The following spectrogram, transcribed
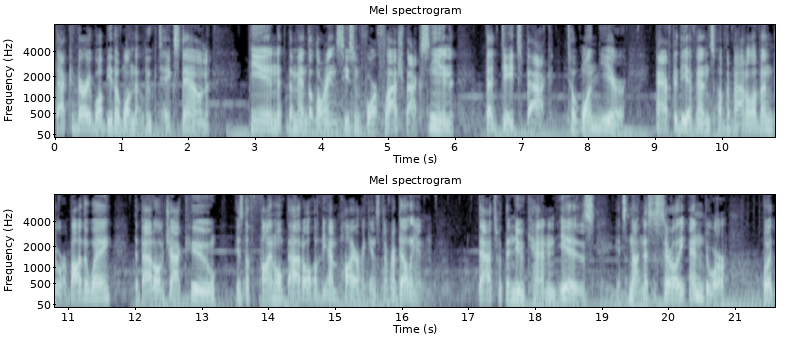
That could very well be the one that Luke takes down in the Mandalorian Season 4 flashback scene that dates back to one year after the events of the Battle of Endor. By the way, the Battle of Jakku is the final battle of the Empire against the Rebellion. That's what the new canon is. It's not necessarily Endor, but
